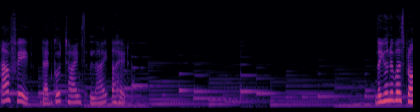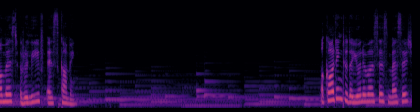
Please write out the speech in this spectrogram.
Have faith that good times lie ahead. The universe promised relief is coming. According to the universe's message,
